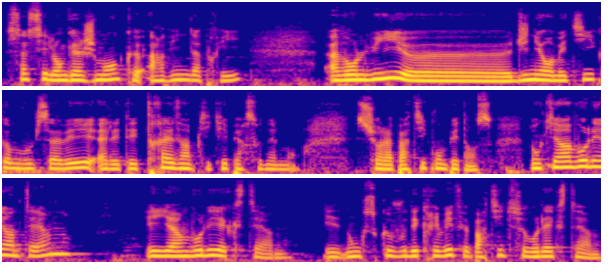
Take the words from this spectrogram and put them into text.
Ça, c'est l'engagement que Arvind a pris. Avant lui, euh, Ginny comme vous le savez, elle était très impliquée personnellement sur la partie compétences. Donc il y a un volet interne et il y a un volet externe. Et donc ce que vous décrivez fait partie de ce volet externe.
